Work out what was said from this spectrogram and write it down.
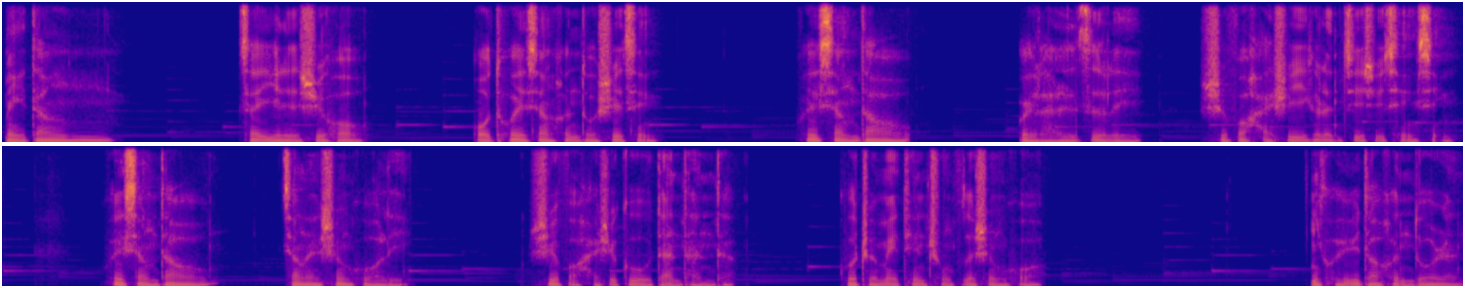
每当在夜里的时候，我都会想很多事情，会想到未来日子里是否还是一个人继续前行，会想到将来生活里是否还是孤孤单单的过着每天重复的生活。你会遇到很多人，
